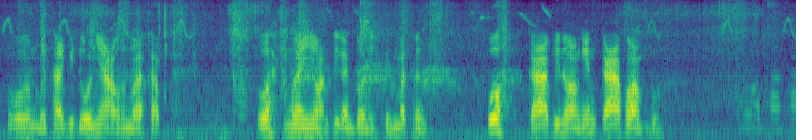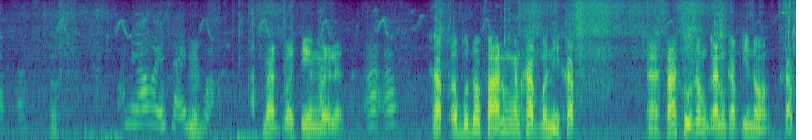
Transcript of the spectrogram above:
เพราะว่ามันไปถ่ายวิดีโอเนี่ยเอาวขึ้นว่าครับโอ้ยเมื่อยหย่อนขึ้นกันตัวนี้ขึ้นมาถึงโอ้กาพี่น้องเห็นกาพร้อมบุ โอ้ไปไปไป อันนี้เอาไว้ใส่ดีกว่านัดไว้เตียงไว้แล้วอะเอาครับ เอาบุญมาฝากน้ำกันครับมื้อนี้ครับ อ่า สาธุน้ำกันครับพี่น้องครับ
